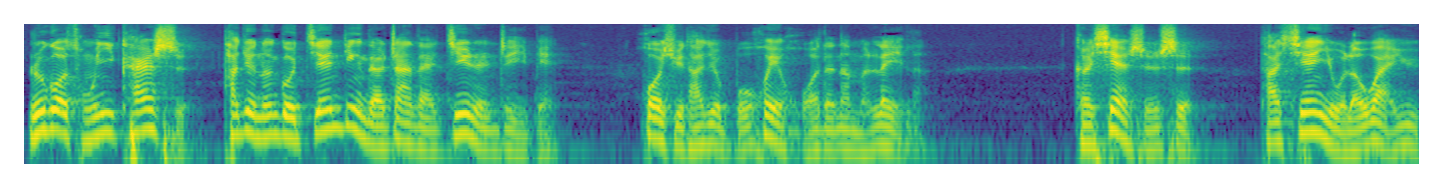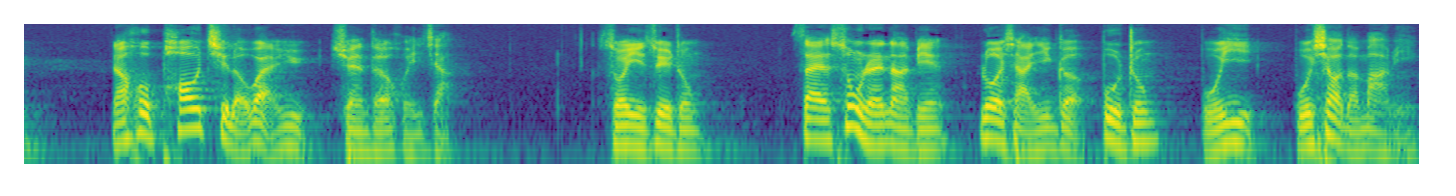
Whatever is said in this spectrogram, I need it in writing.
如果从一开始他就能够坚定地站在金人这一边，或许他就不会活得那么累了。可现实是，他先有了外遇，然后抛弃了外遇，选择回家，所以最终，在宋人那边落下一个不忠、不义、不孝的骂名。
